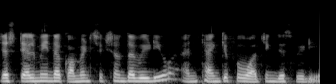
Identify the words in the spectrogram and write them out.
just tell me in the comment section of the video and thank you for watching this video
